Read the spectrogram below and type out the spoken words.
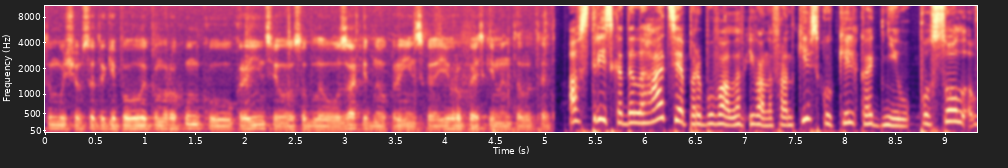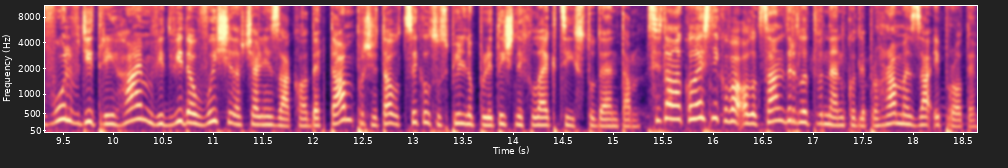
тому що все-таки по великому рахунку українців, особливо західноукраїнська, європейський менталітет. Австрійська делегація перебувала в Івано-Франківську кілька днів. Посол Вольф Дітрігайм відвідав вищі навчальні заклади. Там прочитав цикл суспільно-політичних лекцій студентам. Світлана Колеснікова, Олександр Литвиненко для програми За і проти.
